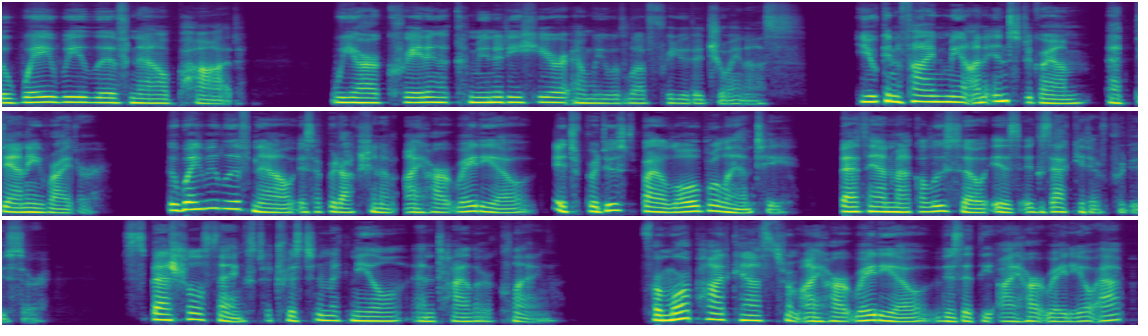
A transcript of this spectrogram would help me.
the way we live now pod. We are creating a community here and we would love for you to join us. You can find me on Instagram at Danny Ryder. The Way We Live Now is a production of iHeartRadio. It's produced by Lowell Brillante. Beth Ann Macaluso is executive producer. Special thanks to Tristan McNeil and Tyler Klang. For more podcasts from iHeartRadio, visit the iHeartRadio app,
